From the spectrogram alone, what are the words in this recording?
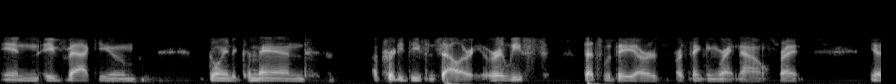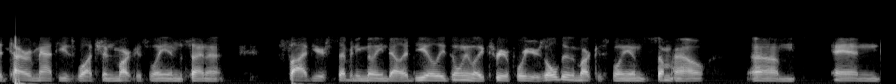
in a vacuum going to command a pretty decent salary, or at least that's what they are are thinking right now, right? You know, Tyrann Mathieu watching Marcus Williams sign a five-year, seventy million dollar deal. He's only like three or four years older than Marcus Williams somehow, um, and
